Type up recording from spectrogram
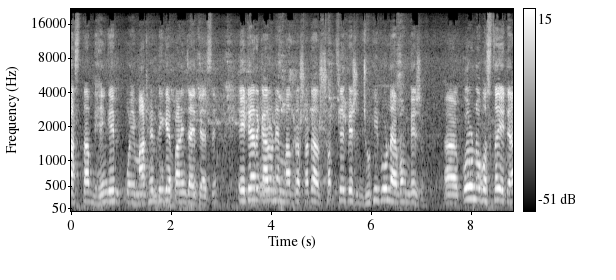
রাস্তা ভেঙে ওই মাঠের দিকে পানি যাইতে আছে এটার কারণে মাদ্রাসাটা সবচেয়ে বেশ ঝুঁকিপূর্ণ এবং বেশ করুণ অবস্থায় এটা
